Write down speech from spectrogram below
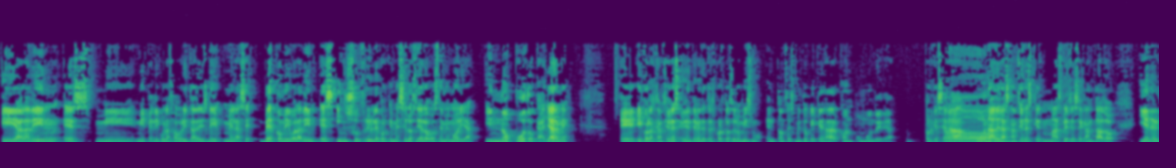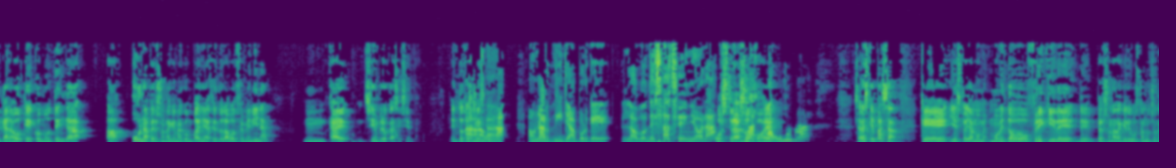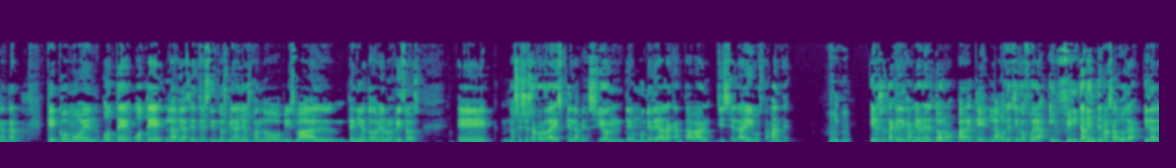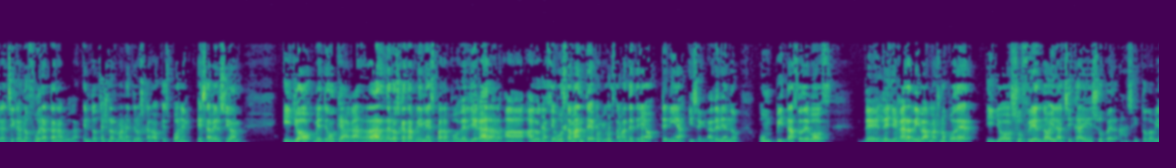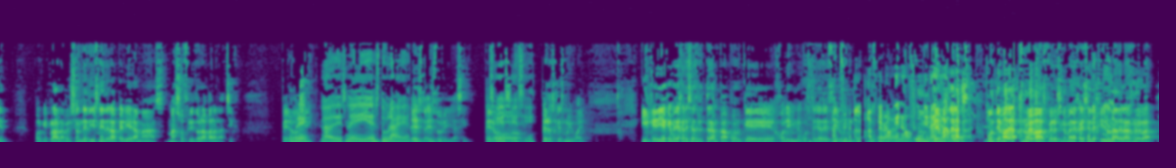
Y Aladdin es mi, mi película favorita de Disney. Me la sé. Ver conmigo Aladdin es insufrible porque me sé los diálogos de memoria y no puedo callarme. Eh, y con las canciones, evidentemente, tres cuartos de lo mismo. Entonces me tengo que quedar con Un Mundo Ideal. Porque será Oh. una de las canciones que más veces he cantado. Y en el karaoke, como tenga a una persona que me acompañe haciendo la voz femenina, mm, cae siempre o casi siempre. Entonces A, me... a una, a una ardilla, porque la voz de esa señora. Ostras, más ojo, ¿eh? aguda, ¿Sabes qué pasa? Que, y esto ya mom- momento friki de, de persona a la que le gusta mucho cantar, que como en OT, OT, la de hace 300.000 años cuando Bisbal tenía todavía los rizos, eh, no sé si os acordáis que la versión de Un Mundo Ideal la cantaban Gisela y Bustamante. Y resulta que le cambiaron el tono para que la voz de chico fuera infinitamente más aguda y la de la chica no fuera tan aguda. Entonces, normalmente los karaokes ponen esa versión y yo me tengo que agarrar de los cataplines para poder llegar a, a- a lo que hacía Bustamante, porque Bustamante tenía, tenía y seguirá teniendo un pitazo de voz de, Sí. de llegar arriba más no poder y yo sufriendo y la chica ahí súper, ah, sí, todo bien. Porque claro, la versión de Disney de la peli era más, más sufridora para la chica. Pero Hombre, sí. la de Disney es dura, ¿eh? Es, es durilla, sí. Pero, Sí, sí, sí. pero es que es muy guay. Y quería que me dejarais hacer trampa porque, jolín, me gustaría decir un tema de las nuevas, pero si no me dejáis elegir una de las nuevas,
